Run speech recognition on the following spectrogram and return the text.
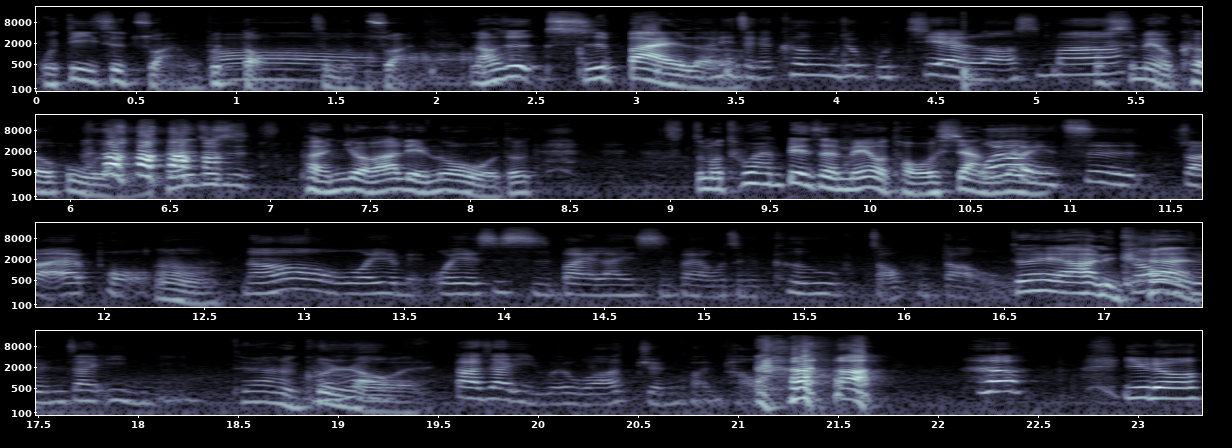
我第一次转，我不懂哦怎么转，然后就失败了你。整个客户就不见了，是吗？我是没有客户了，但是就是朋友要联络我都，怎么突然变成没有头像我有？一次转 Apple，、嗯，然后我也没，我也是失败赖失败，我整个客户找不到我。对啊，你看，然后我的人在印尼，对啊，很困扰哎。大家以为我要卷款逃跑 you know，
